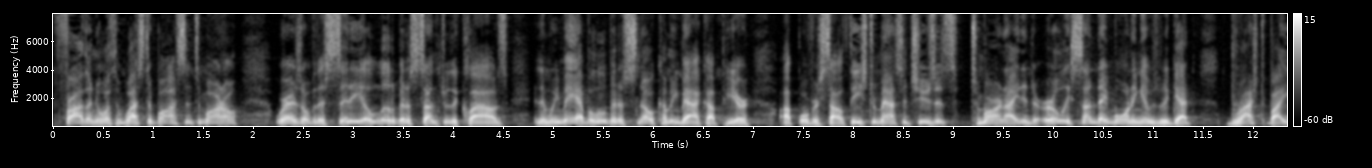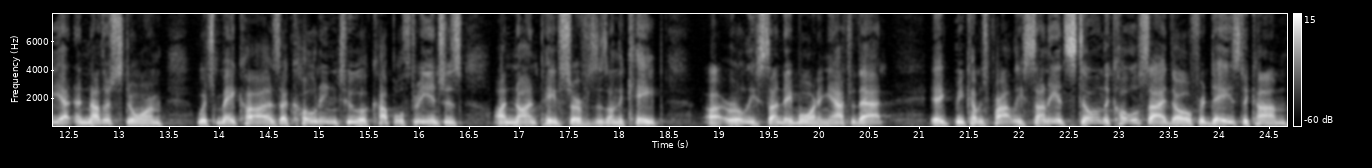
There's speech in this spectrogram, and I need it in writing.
farther north and west of Boston tomorrow whereas over the city, a little bit of sun through the clouds. And then we may have a little bit of snow coming back up here, up over southeastern Massachusetts tomorrow night into early Sunday morning as we get brushed by yet another storm, which may cause a coating to a couple, three inches on non-paved surfaces on the Cape uh, early Sunday morning. After that, it becomes partly sunny. It's still on the cold side, though, for days to come.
